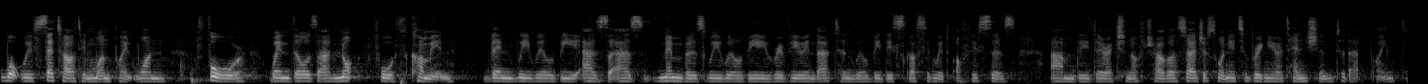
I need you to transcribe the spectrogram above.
what we've set out in 1.14, when those are not forthcoming, then we will be, as, as members, we will be reviewing that and we'll be discussing with officers um, the direction of travel. So I just wanted to bring your attention to that point.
